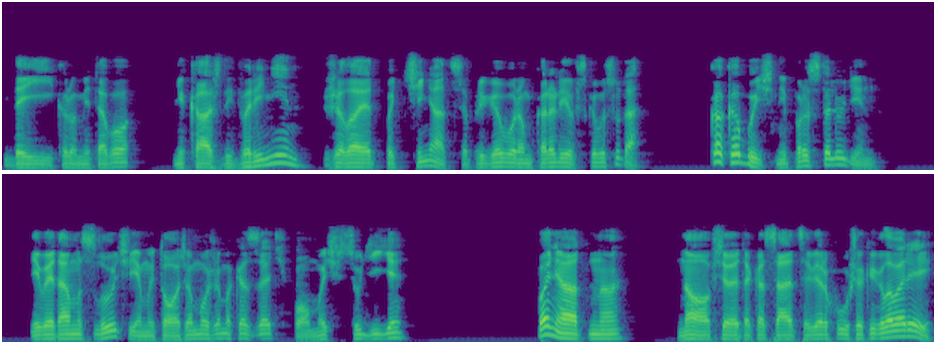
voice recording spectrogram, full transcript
Да и, кроме того, не каждый дворянин желает подчиняться приговорам королевского суда, как обычный простолюдин. И в этом случае мы тоже можем оказать помощь судье. Понятно. Но все это касается верхушек и главарей.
